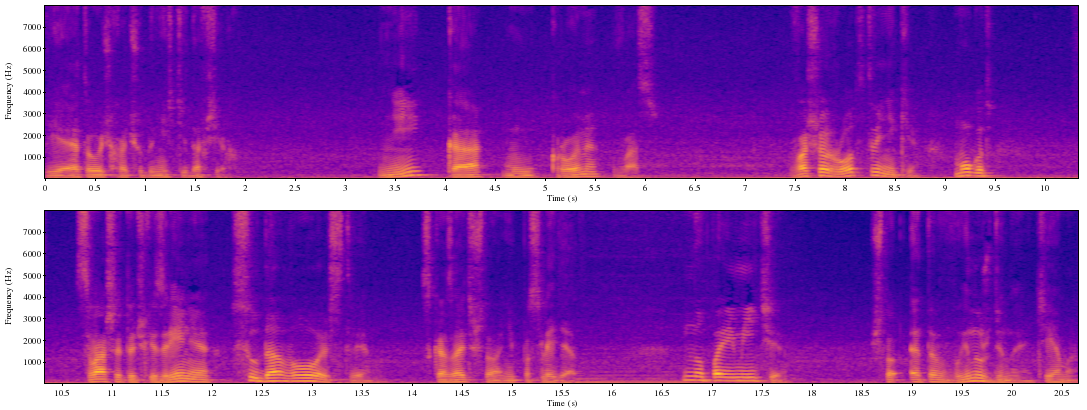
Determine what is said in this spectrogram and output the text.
Я это очень хочу донести до всех. Никому, кроме вас. Ваши родственники могут, с вашей точки зрения, с удовольствием сказать, что они последят. Но поймите, что это вынужденная тема.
